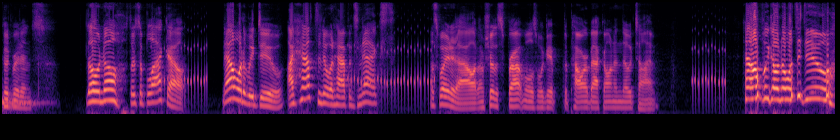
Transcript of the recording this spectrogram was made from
Good riddance. Oh no, there's a blackout. Now what do we do? I have to know what happens next. Let's wait it out. I'm sure the sprout moles will get the power back on in no time. Help! We don't know what to do!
